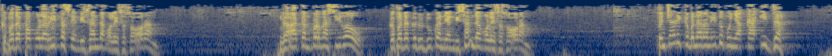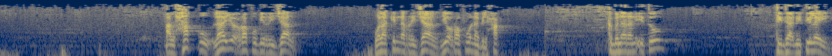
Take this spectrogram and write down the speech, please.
kepada popularitas yang disandang oleh seseorang. Nggak akan pernah silau kepada kedudukan yang disandang oleh seseorang. Pencari kebenaran itu punya kaidah. Al-haqqu la yu'rafu rijal, walakin ar-rijal yu'rafuna bil haqq. Kebenaran itu tidak ditilai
